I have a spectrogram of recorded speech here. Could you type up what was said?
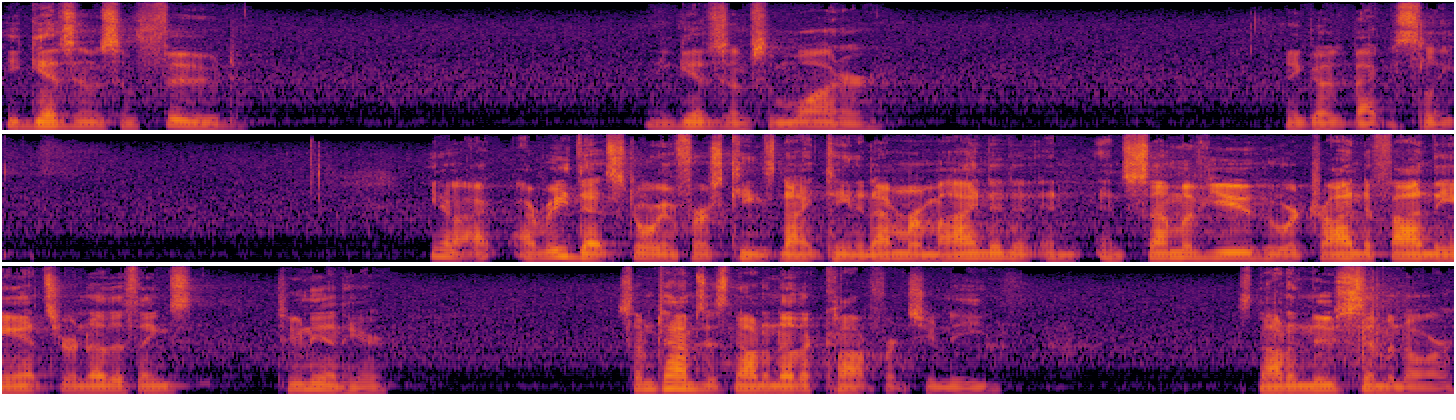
He gives him some food. He gives him some water. And he goes back to sleep. You know, I, I read that story in 1 Kings 19, and I'm reminded, and, and some of you who are trying to find the answer and other things, tune in here. Sometimes it's not another conference you need, it's not a new seminar,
